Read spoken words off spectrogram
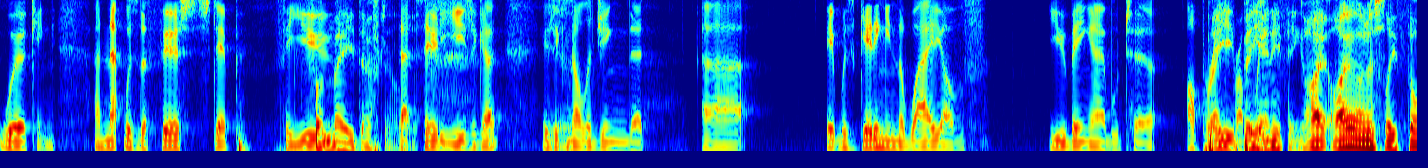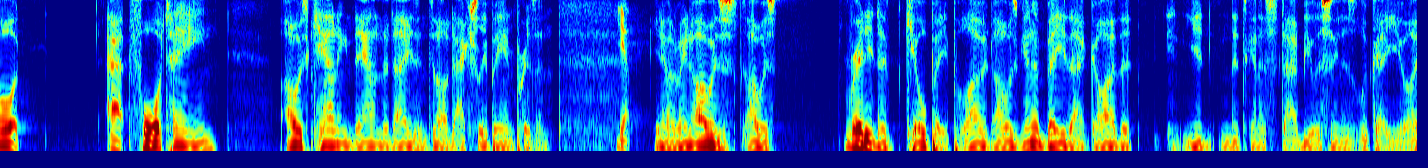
working, and that was the first step for you. For me, definitely. that 30 years ago is acknowledging that uh, it was getting in the way of you being able to operate be, properly. be anything. I, I honestly thought at 14, I was counting down the days until I'd actually be in prison. Yep. You know what I mean? I was I was ready to kill people. I, I was going to be that guy that you that's going to stab you as soon as look at you. I,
